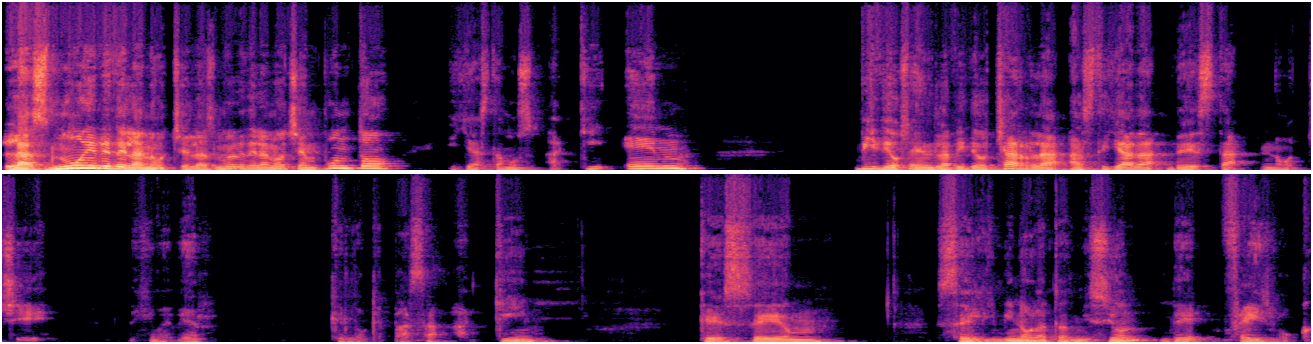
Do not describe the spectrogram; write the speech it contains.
Las nueve de la noche, las nueve de la noche en punto, y ya estamos aquí en videos, en la videocharla astillada de esta noche. Déjeme ver qué es lo que pasa aquí, que se, mm, se eliminó la transmisión de Facebook.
